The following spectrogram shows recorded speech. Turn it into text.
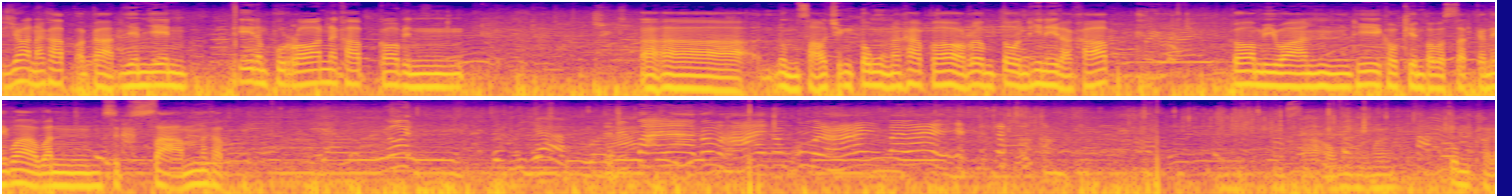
สุดยอดนะครับ อากาศเย็นๆ ที่น้ำพุร้อนนะครับ ก็เป็นหนุ่มสาวเชียงตุงนะครับ ก็เริ่มต้นที่นี่แหละครับ ก็มีวันที่เขาเขียนประวัติศาสตร์กันเรียกว่าวัน 13 นะครับจะมีป้ายนะก็มาหายก็คู่มาหายไปไปสาวมาต้มไข่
